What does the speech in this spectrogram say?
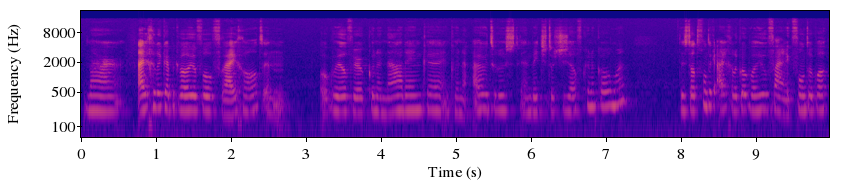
Maar eigenlijk heb ik wel heel veel vrij gehad en ook heel veel kunnen nadenken en kunnen uitrusten en een beetje tot jezelf kunnen komen. Dus dat vond ik eigenlijk ook wel heel fijn. Ik vond het ook wel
